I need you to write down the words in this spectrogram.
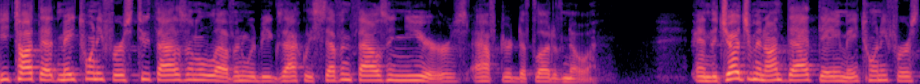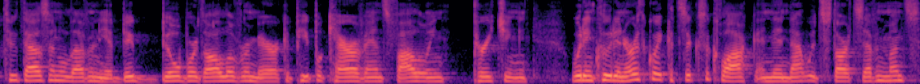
He taught that May 21st, 2011 would be exactly 7,000 years after the flood of Noah. And the judgment on that day, May 21st, 2011, he had big billboards all over America, people, caravans following, preaching would include an earthquake at 6 o'clock, and then that would start seven months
